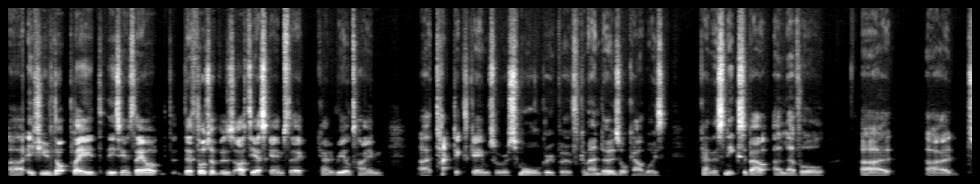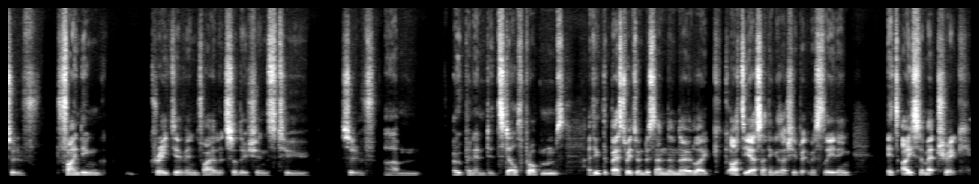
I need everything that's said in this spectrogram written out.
uh, if you've not played these games, they are they're thought of as RTS games. They're kind of real time uh, tactics games where a small group of commandos or cowboys kind of sneaks about a level, uh, uh, sort of finding creative and violent solutions to sort of um, open-ended stealth problems. I think the best way to understand them, though, like RTS, I think is actually a bit misleading. It's isometric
